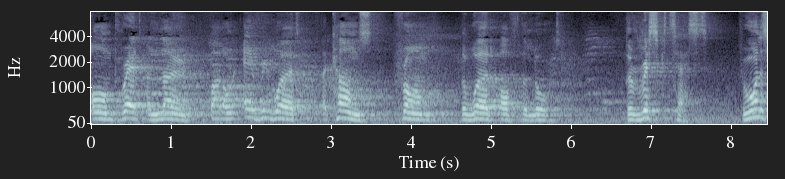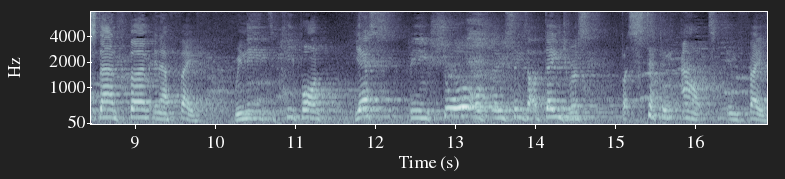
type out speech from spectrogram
on bread alone, but on every word that comes from the word of the Lord. The risk test. If we want to stand firm in our faith, we need to keep on, yes, being sure of those things that are dangerous, but stepping out in faith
